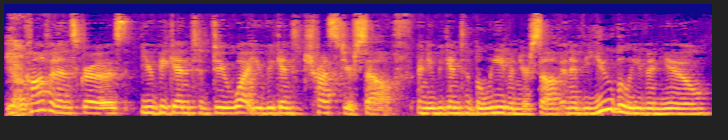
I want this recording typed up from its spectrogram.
Yep. The confidence grows, you begin to do what? You begin to trust yourself and you begin to believe in yourself. And if you believe in you,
